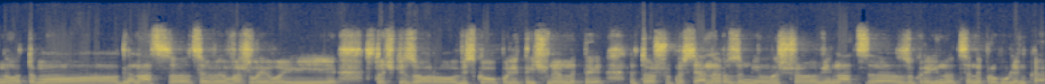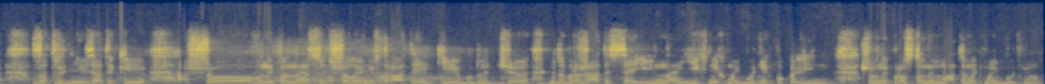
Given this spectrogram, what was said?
Ну тому для нас це важливо і з точки зору військово-політичної мети, для того, щоб росіяни розуміли, що війна з Україною це не прогулянка за три дні взяти Київ, а що вони понесуть шалені втрати, які будуть е, відображатися і на їхніх майбутніх поколіннях, що вони просто не матимуть майбутнього.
